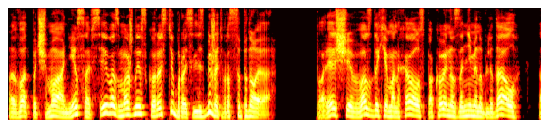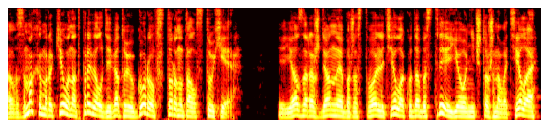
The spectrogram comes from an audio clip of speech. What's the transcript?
Вот почему они со всей возможной скоростью бросились бежать в рассыпную. Парящий в воздухе Манхао спокойно за ними наблюдал, а взмахом руки он отправил девятую гору в сторону толстухи. Её зарождённое божество летело куда быстрее её уничтоженного тела,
